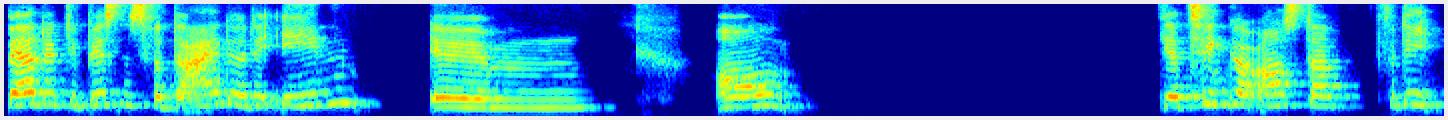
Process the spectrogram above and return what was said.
bæredygtig business for dig, det er det ene. Øhm, og jeg tænker også, der, fordi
